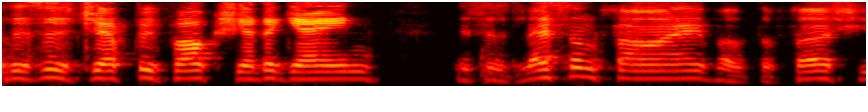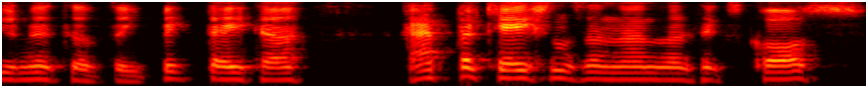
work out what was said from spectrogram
this is Geoffrey Fox yet again. This is lesson five of the first unit of the Big Data Applications and Analytics course.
